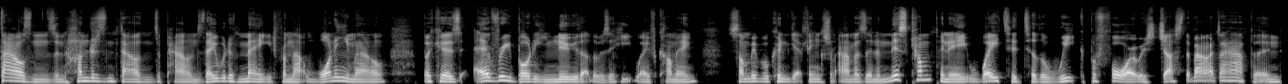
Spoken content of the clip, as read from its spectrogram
thousands and hundreds and thousands of pounds they would have made from that one email because everybody knew that there was a heat wave coming. Some people couldn't get things from Amazon, and this company waited till the week before it was just about to happen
